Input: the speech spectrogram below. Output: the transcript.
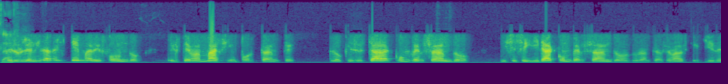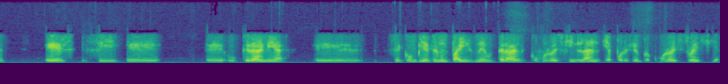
pero en realidad el tema de fondo, el tema más importante, lo que se está conversando y se seguirá conversando durante las semanas que vienen, es si eh, eh, Ucrania eh, se convierte en un país neutral, como lo es Finlandia, por ejemplo, como lo es Suecia,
